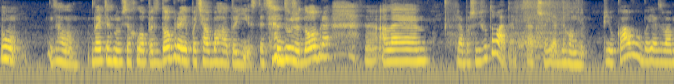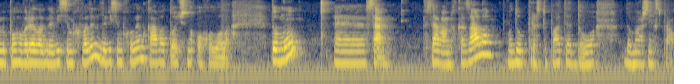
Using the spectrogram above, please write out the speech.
Ну, загалом, витягнувся хлопець добре і почав багато їсти. Це дуже добре, але треба щось готувати. Так що я бігом п'ю каву, бо я з вами поговорила на 8 хвилин, за 8 хвилин кава точно охолола. Тому е, все, все вам сказала, буду приступати до домашніх справ.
